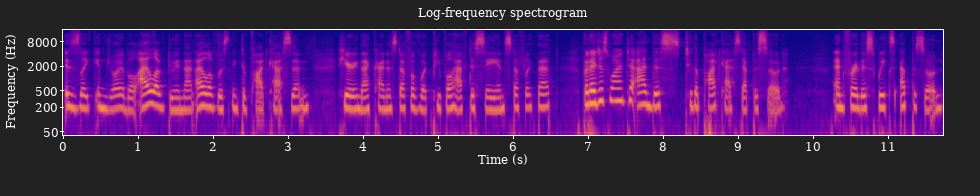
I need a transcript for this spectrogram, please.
is like enjoyable. I love doing that. I love listening to podcasts and hearing that kind of stuff of what people have to say and stuff like that. But I just wanted to add this to the podcast episode and for this week's episode.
